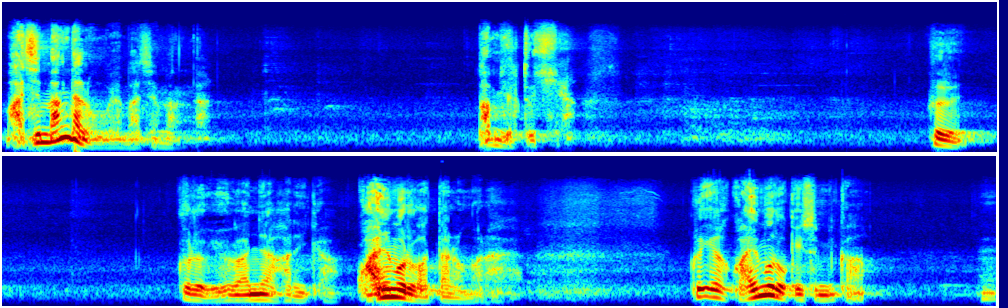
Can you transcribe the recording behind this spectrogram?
마지막 날 온 거예요. 마지막 날. 밤 12시야. 그, 그걸 왜 왔냐 하니까 과일 먹으러 왔다는 거라. 그게 과일 먹으러 오겠습니까? 네.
